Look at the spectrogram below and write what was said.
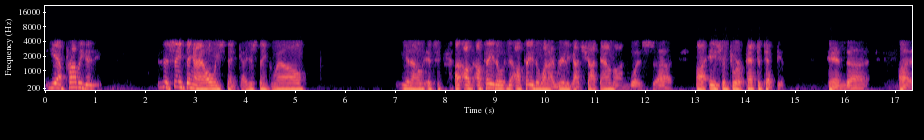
yeah, probably the the same thing I always think. I just think, well, you know, it's. I'll I'll tell you the I'll tell you the one I really got shot down on was uh, uh, Ace Ventura: Pet Detective, and uh, uh,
